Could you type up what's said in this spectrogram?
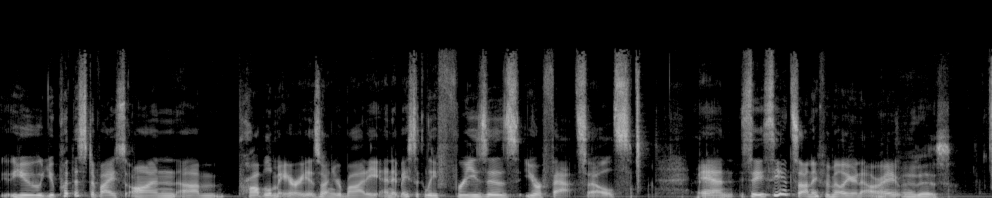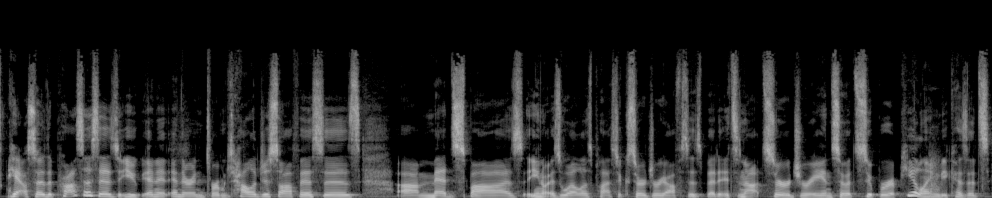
you you put this device on um, problem areas on your body, and it basically freezes your fat cells. And so you see, it's sounding familiar now, right? It is yeah, so the process is you and, it, and they're in dermatologist offices, um, med spas, you know, as well as plastic surgery offices. But it's not surgery, and so it's super appealing because it's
